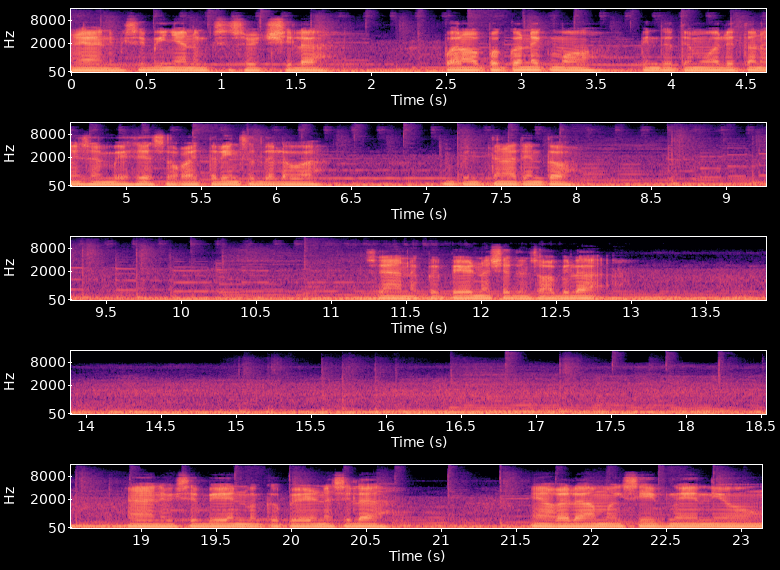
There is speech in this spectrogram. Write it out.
Ayan, ibig sabihin niya nagsisearch sila. Para mapag-connect mo, pindutin mo ulit ito ng isang beses o kahit alin sa dalawa. Pindutin natin to. So yan, nagpe-pair na siya dun sa kabila. Yan, ibig sabihin magka-pair na sila. Yan, kailangan mag-save ngayon yung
